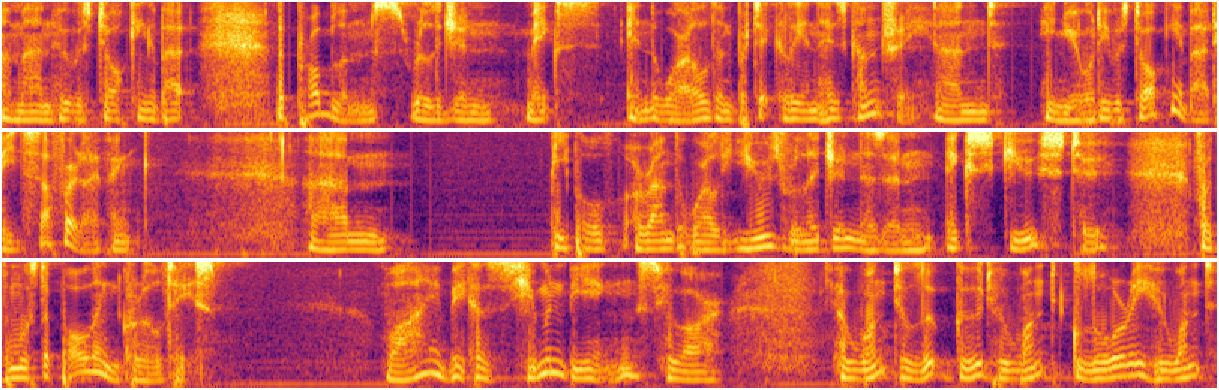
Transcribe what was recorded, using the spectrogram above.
a man who was talking about the problems religion makes in the world and particularly in his country. And he knew what he was talking about. He'd suffered, I think. Um, people around the world use religion as an excuse to for the most appalling cruelties. Why? Because human beings who are who want to look good, who want glory, who want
